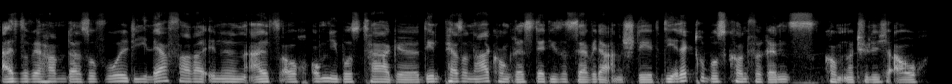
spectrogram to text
also wir haben da sowohl die LehrfahrerInnen als auch Omnibus-Tage, den Personalkongress, der dieses Jahr wieder ansteht. Die Elektrobus-Konferenz kommt natürlich auch.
